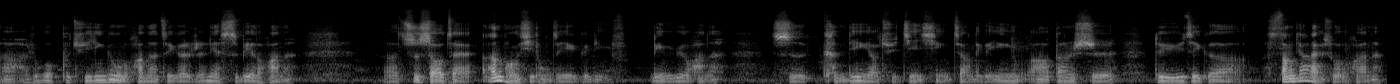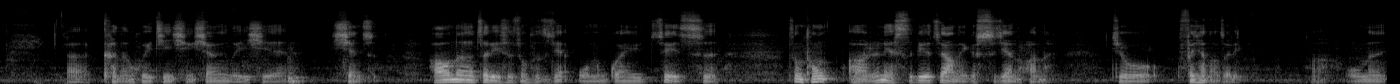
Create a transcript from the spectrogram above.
啊！如果不去应用的话呢，这个人脸识别的话呢，呃，至少在安防系统这一个领领域的话呢，是肯定要去进行这样的一个应用啊！但是对于这个商家来说的话呢，呃，可能会进行相应的一些限制。好，那这里是众筹之见，我们关于这次。正通啊，人脸识别这样的一个事件的话呢，就分享到这里，啊，我们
